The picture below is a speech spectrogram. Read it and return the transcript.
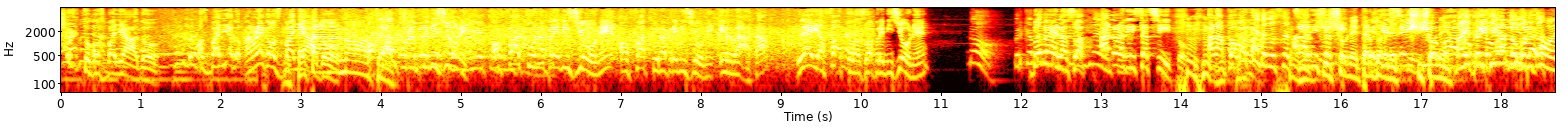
Certo che ho sbagliato. Ho sbagliato, ma non è che ho sbagliato. Ho fatto una previsione. Ho fatto una previsione. Ho fatto una previsione errata. Lei ha fatto la sua previsione? No, perché Dov'è la sua? Allora devi sta zitto. Allora un po' Perché parlare. devo star Allora devi sta Ciccione, zitto. perdonami, se io Ciccione. parlo, Ma perché io parlo con la...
